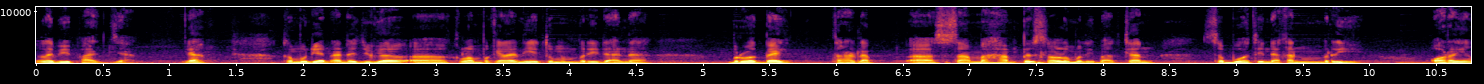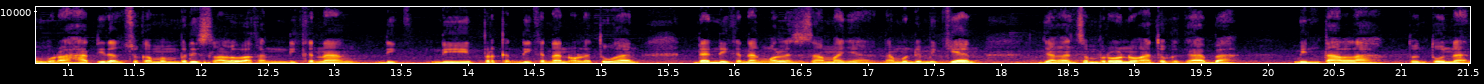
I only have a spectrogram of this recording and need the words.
lebih panjang. ya. Kemudian ada juga uh, kelompok yang lain yaitu memberi dana. Berbuat baik terhadap uh, sesama hampir selalu melibatkan sebuah tindakan memberi. Orang yang murah hati dan suka memberi selalu akan dikenang di, di, per, dikenang oleh Tuhan dan dikenang oleh sesamanya. Namun demikian, jangan sembrono atau gegabah. Mintalah tuntunan.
